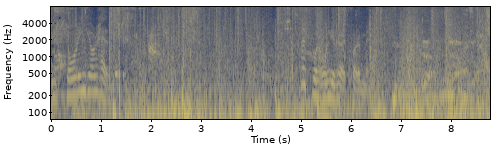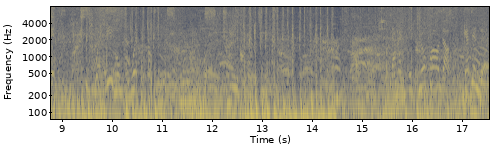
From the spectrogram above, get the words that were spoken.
Restoring your health. That will only hurt for a minute. When we home to whip it. You're powered up. Get in there.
